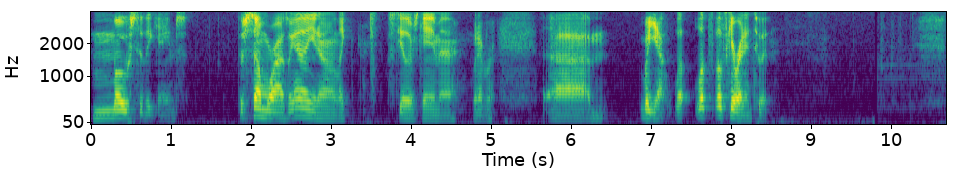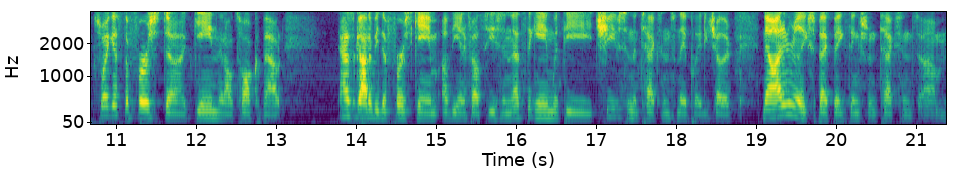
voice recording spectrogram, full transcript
most of the games. There's some where I was like, eh, you know, like Steelers game, eh, whatever. Um, but yeah, let, let's let's get right into it. So I guess the first uh, game that I'll talk about has got to be the first game of the NFL season. That's the game with the Chiefs and the Texans when they played each other. Now, I didn't really expect big things from the Texans. Um,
